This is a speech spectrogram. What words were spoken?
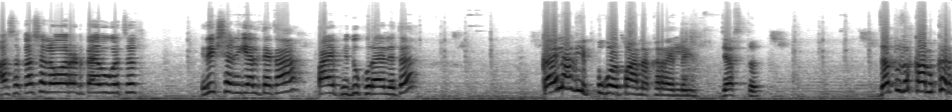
असं कशाला ओरडताय उगाच रिक्षाने गेलते का? पाय फी दुखू राहिले तर? काय लागली पुगळ पाना करायला जास्त? जा तुझं काम कर.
